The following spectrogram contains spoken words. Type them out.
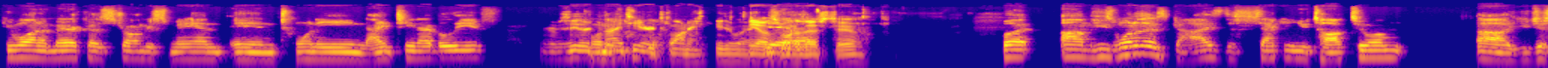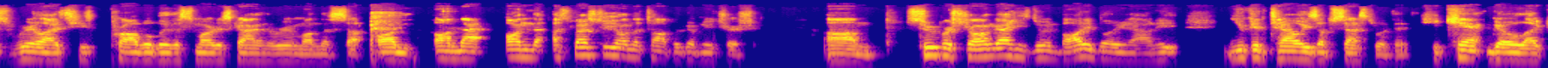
He won America's Strongest Man in 2019, I believe. it was either 19 or 20, either way. Yeah, it was one of those two. But Um, he's one of those guys. The second you talk to him, uh, you just realize he's probably the smartest guy in the room on this on on that on the especially on the topic of nutrition. Um, super strong guy. He's doing bodybuilding now, and he you can tell he's obsessed with it. He can't go like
